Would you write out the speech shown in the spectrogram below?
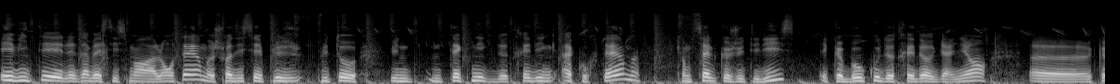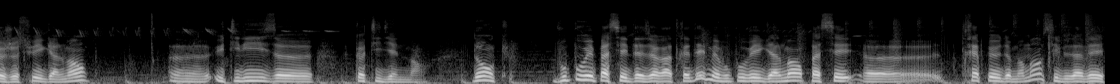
évitez les investissements à long terme, choisissez plutôt une, technique de trading à court terme comme celle que j'utilise et que beaucoup de traders gagnants euh, que je suis également euh, utilisent euh, quotidiennement. Donc vous pouvez passer des heures à trader mais vous pouvez également passer très peu de moments si vous avez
